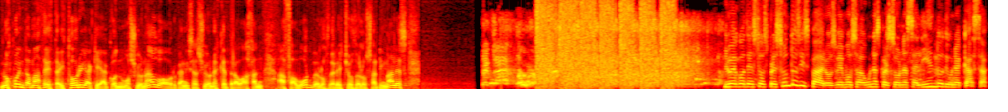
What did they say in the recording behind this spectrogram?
nos cuenta más de esta historia que ha conmocionado a organizaciones que trabajan a favor de los derechos de los animales. Luego de estos presuntos disparos, vemos a unas personas saliendo de una casa.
